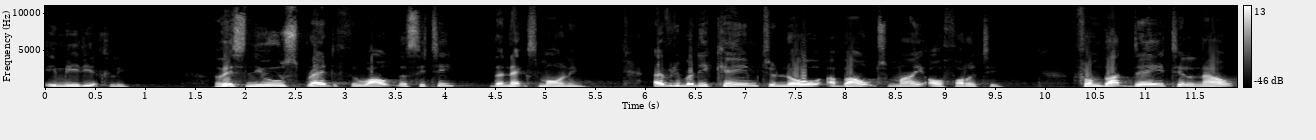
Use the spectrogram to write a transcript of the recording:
immediately. This news spread throughout the city the next morning. Everybody came to know about my authority. From that day till now,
